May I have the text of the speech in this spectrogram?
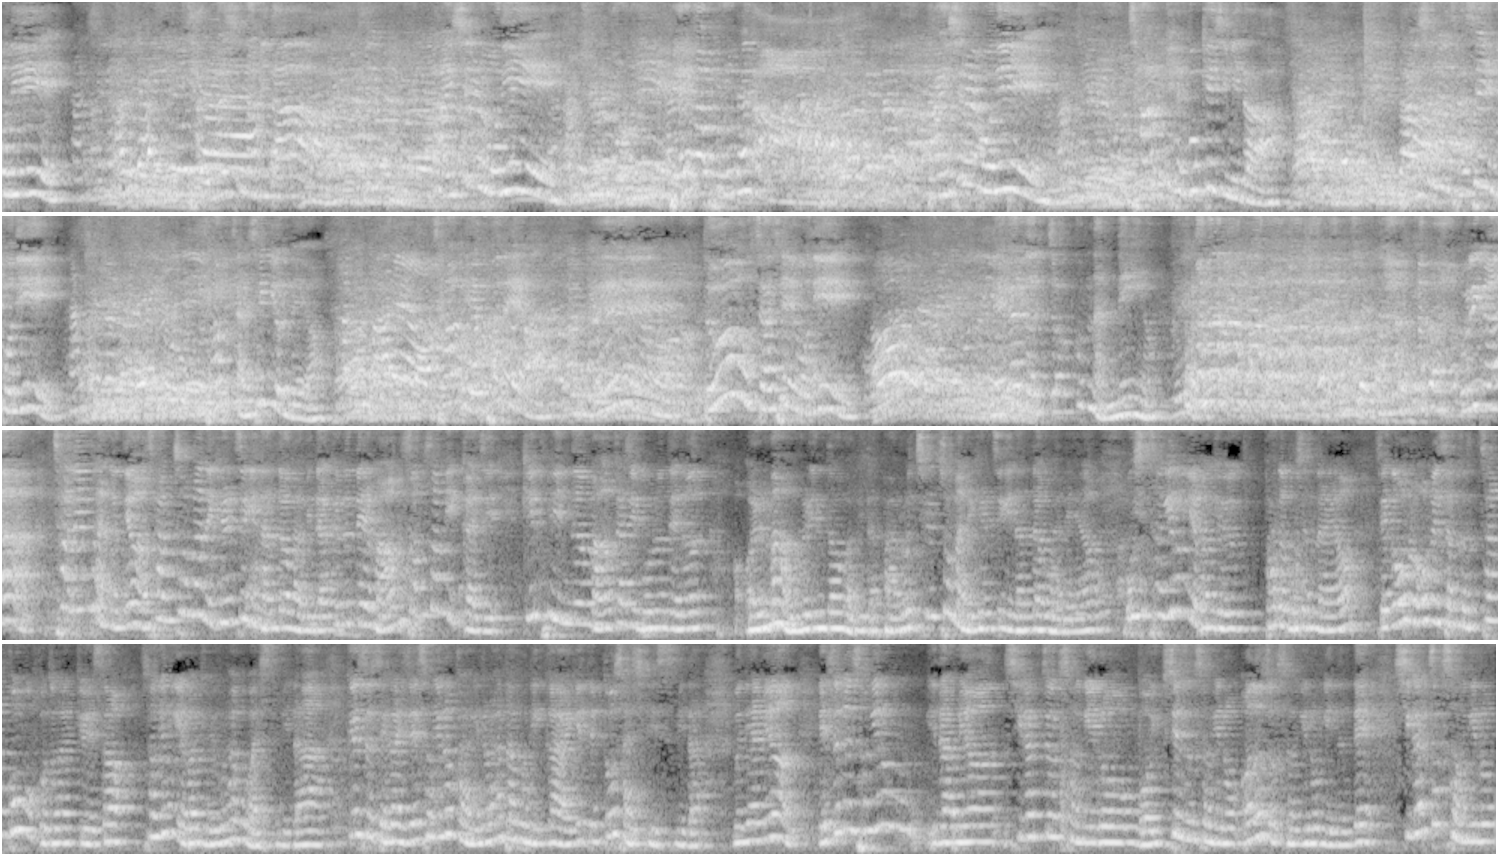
보니 잘하시답니다. 당신을 보니 배가 부릅니다. 당신을 보니 참 행복해집니다. 당신을 자세히 보니 참 잘생겼네요. 참 예쁘네요. 네. 더욱 자세히 보니 내가 더 조금 낫네요. 3초 만에 결정이 난다고 합니다. 그런데 마음 썸썸이까지 깊이 있는 마음까지 보는 데는 얼마 안 걸린다고 합니다. 바로 7초 만에 결정이 난다고 하네요. 혹시 성희롱 예방 교육 받아보셨나요? 제가 오늘 오면서 거창 고목고등학교에서 성희롱 예방 교육을 하고 왔습니다. 그래서 제가 이제 성희롱 강의를 하다 보니까 알게 된 또 사실이 있습니다. 뭐냐면 예전에 성희롱이라면 시각적 성희롱, 뭐 육체적 성희롱, 언어적 성희롱이 있는데 시각적 성희롱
